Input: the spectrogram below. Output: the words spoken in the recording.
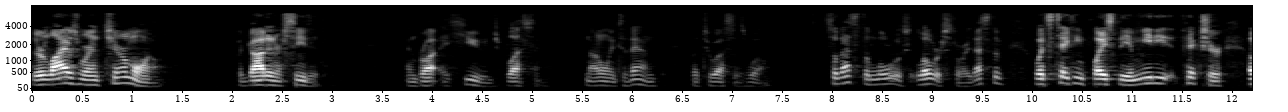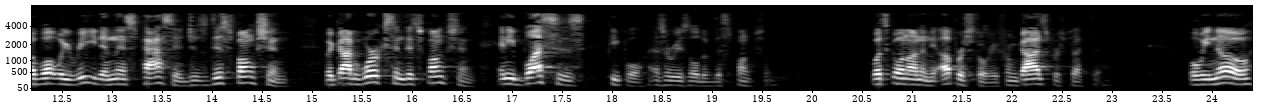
Their lives were in turmoil, but God interceded and brought a huge blessing, not only to them, but to us as well. So that's the lower, lower story. That's the, what's taking place. The immediate picture of what we read in this passage is dysfunction. But God works in dysfunction, and He blesses people as a result of dysfunction. What's going on in the upper story from God's perspective? Well, we know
